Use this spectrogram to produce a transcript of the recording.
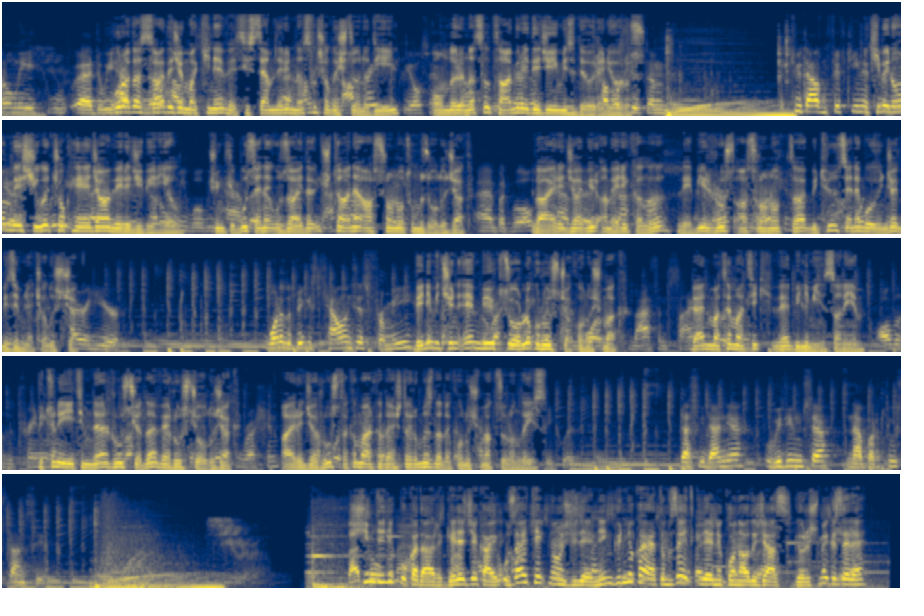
Burada sadece makine ve sistemlerin nasıl çalıştığını değil, onları nasıl tamir edeceğimizi de öğreniyoruz. 2015 yılı çok heyecan verici bir yıl. Çünkü bu sene uzayda 3 tane astronotumuz olacak. Ve ayrıca bir Amerikalı ve bir Rus astronot da bütün sene boyunca bizimle çalışacak. Benim için en büyük zorluk Rusça konuşmak. Ben matematik ve bilim insanıyım. Bütün eğitimler Rusya'da ve Rusça olacak. Ayrıca Rus takım arkadaşlarımızla da konuşmak zorundayız. Şimdilik bu kadar. Gelecek ay uzay teknolojilerinin günlük hayatımıza etkilerini konu alacağız. Görüşmek üzere.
